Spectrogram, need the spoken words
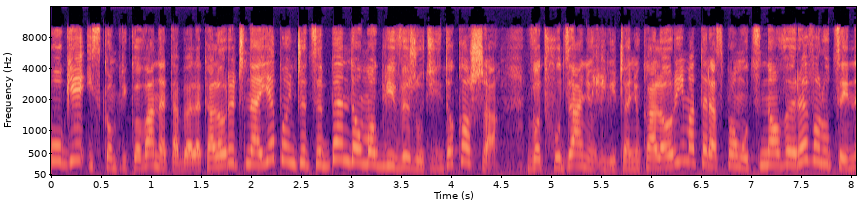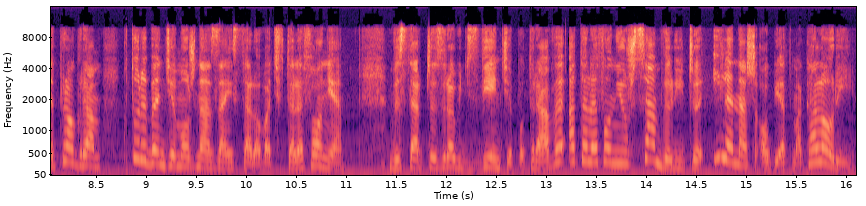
Długie i skomplikowane tabele kaloryczne Japończycy będą mogli wyrzucić do kosza. W odchudzaniu i liczeniu kalorii ma teraz pomóc nowy, rewolucyjny program, który będzie można zainstalować w telefonie. Wystarczy zrobić zdjęcie potrawy, a telefon już sam wyliczy, ile nasz obiad ma kalorii.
